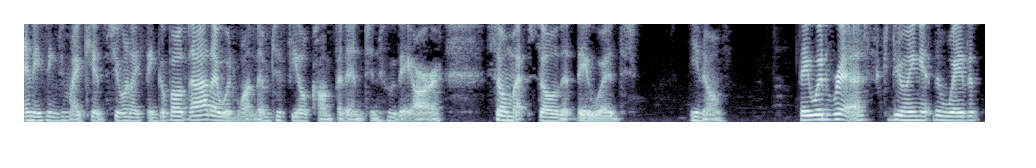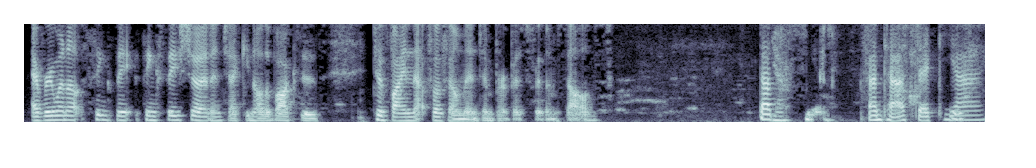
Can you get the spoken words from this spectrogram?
anything to my kids too when I think about that. I would want them to feel confident in who they are so much so that they would, you know, they would risk doing it the way that everyone else think they thinks they should and checking all the boxes to find that fulfillment and purpose for themselves. That's yeah. Yeah. Fantastic. Yeah.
